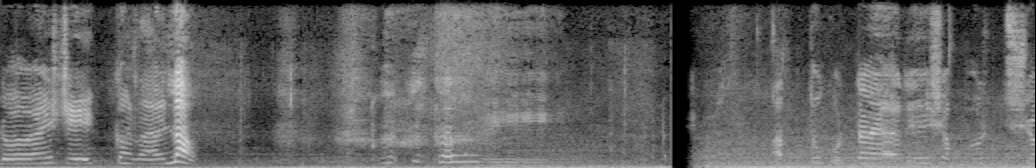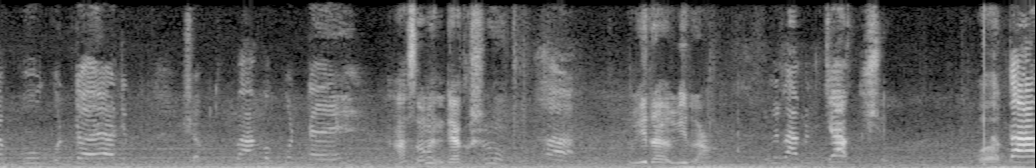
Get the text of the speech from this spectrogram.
डोळे चेक करायला. तू कुठं आहे? आणि शंभू शंभू कुठं आहे? आणि शंभू मामा कुठं आहे? असं म्हणते अक्षू. हा. विरा विरा. विरामांचे अक्षर बर. आता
